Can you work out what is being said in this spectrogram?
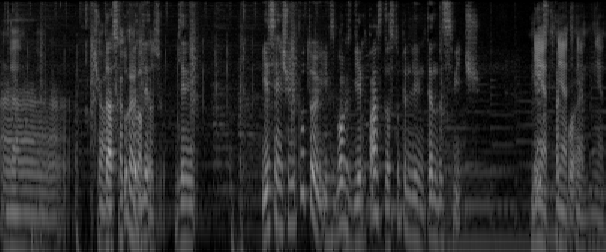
да. э, Чё, доступен какой вопрос? Для, если я ничего не путаю, Xbox Game Pass доступен для Nintendo Switch. Нет, нет, нет, нет,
